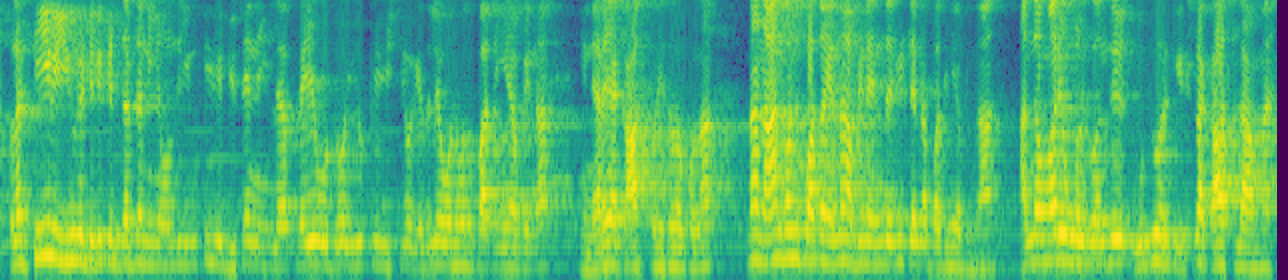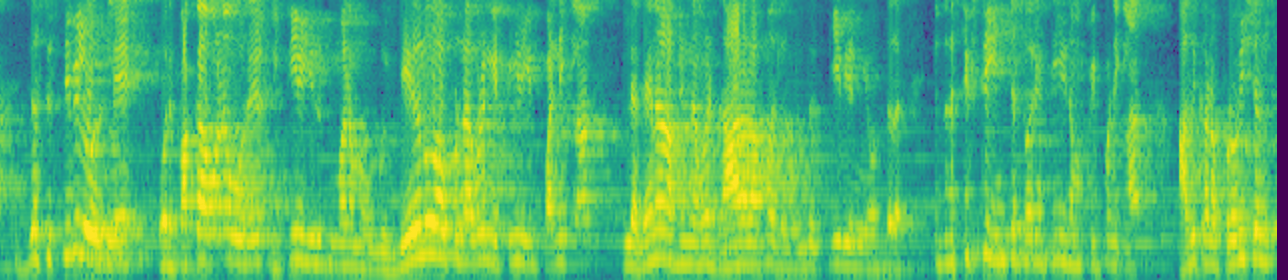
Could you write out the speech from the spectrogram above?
இப்போலாம் டிவி யூனிட்டுக்கு கிட்டத்தட்ட நீங்கள் வந்து இன்டீரியர் டிசைனிங்கில் ப்ளைவுட்டோ யூபிவிசியோ எதுலேயோ ஒன்று வந்து பார்த்தீங்க அப்படின்னா நீங்கள் நிறையா காசு பண்ணி செலவு பண்ணலாம். ஆனால் நாங்கள் வந்து பார்த்தோம் என்ன அப்படின்னா இந்த வீட்டில் என்ன பார்த்தீங்க அப்படின்னா அந்த மாதிரி உங்களுக்கு வந்து வுட் ஒர்க் எக்ஸ்ட்ரா காசு இல்லாமல் ஜஸ்ட் சிவில் ஒர்க்லேயே ஒரு பக்காவான ஒரு டிவி இருக்குமா நம்ம உங்களுக்கு வேணும் அப்படின்னா கூட நீங்கள் டிவி பண்ணிக்கலாம். இல்லை வேணாம் அப்படின்னா கூட தாராளமாக இதில் வந்து டிவியை நீங்கள் வந்து கிட்டத்தட்ட சிக்ஸ்டி இன்ச்சஸ் வரையும் டிவி நம்ம ஃபிட் பண்ணிக்கலாம். அதுக்கான ப்ரொவிஷன்ஸ்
